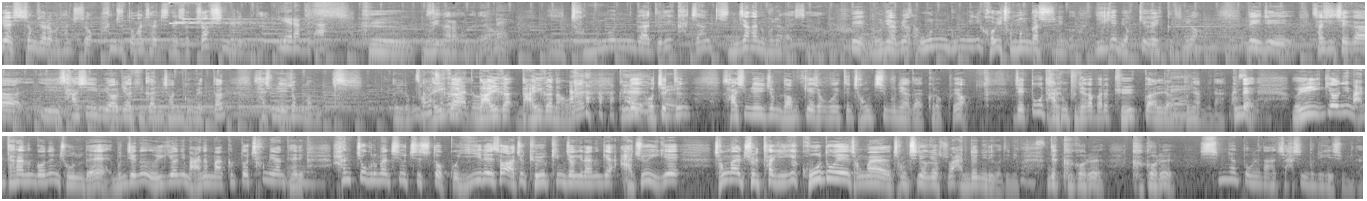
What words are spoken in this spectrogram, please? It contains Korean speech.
예, 시청자 여러분 한 주 한 주 동안 잘 지내셨죠? 신유리입니다. 이해랍니다. 그 우리나라가 말이에요. 네. 이 전문가들이 가장 긴장하는 분야가 있어요. 이게 뭐냐면 그렇죠? 온 국민이 거의 전문가 수준인 거. 이게 몇 개가 있거든요. 음. 근데 이제 사실 제가 이 40여 년간 전공했던 40년이 좀 넘. 아, 이러면 나이가 분야도- 나이가 나이가 나오네. 근데 어쨌든 40년이 좀 넘게 전공했던 정치 분야가 그렇고요. 이제 또 다른 분야가 바로 교육 관련 네, 분야입니다. 근데 맞습니다. 의견이 많다라는 거는 좋은데 문제는 의견이 많은 만큼 또 첨예한 대립 음. 한쪽으로만 치우칠 수도 없고 이 일에서 아주 교육 행정이라는 게 아주 이게 정말 줄타기 이게 고도의 정말 정치력이 없으면 안 된 일이거든요. 근데 그거를 그거를 10년 동안이나 하신 분이 계십니다.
